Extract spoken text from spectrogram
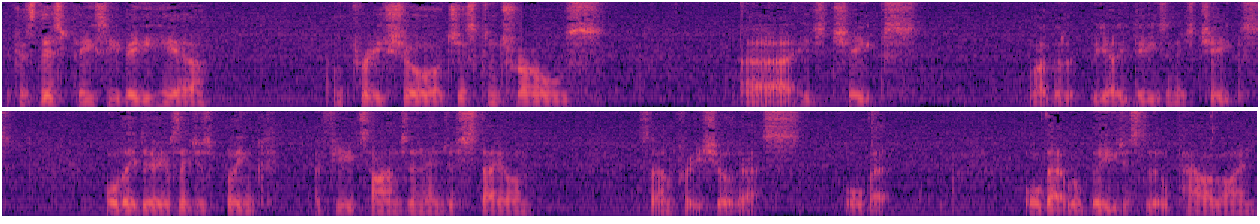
Because this PCB here I'm pretty sure just controls uh, his cheeks like the, the LEDs in his cheeks. All they do is they just blink a few times and then just stay on. So I'm pretty sure that's all that all that will be just a little power line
